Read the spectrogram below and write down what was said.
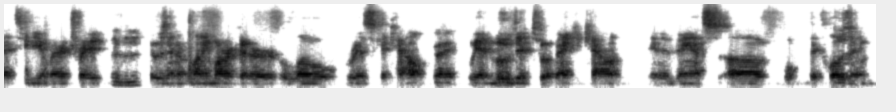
at TD Ameritrade. Mhm. It was in a money market or low risk account. Right. We had moved it to a bank account in advance of the closing,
